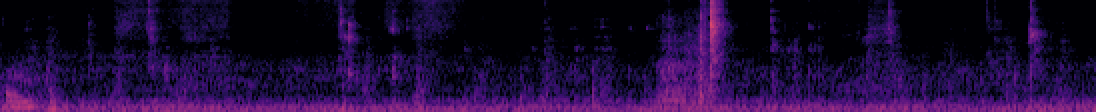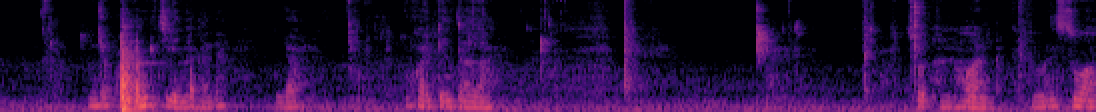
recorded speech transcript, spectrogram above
ผมมันจ สดหอนๆมันสวง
